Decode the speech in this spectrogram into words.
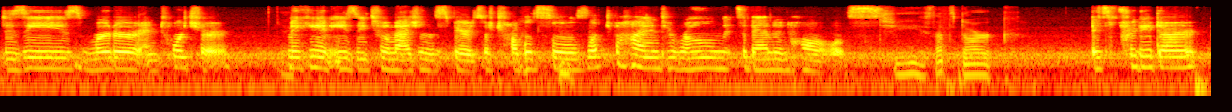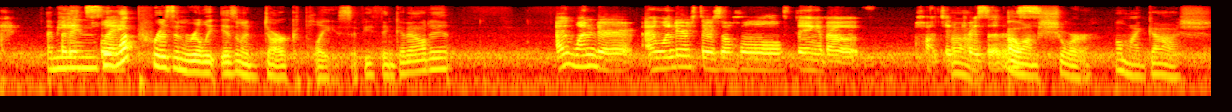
disease, murder, and torture, making it easy to imagine the spirits of troubled souls left behind to roam its abandoned halls. jeez that's dark It's pretty dark. I But mean, it's but like- what prison really isn't a dark place if you think about it? I wonder. I wonder if there's a whole thing about haunted Oh. prisons. oh, I'm sure. Oh my gosh.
